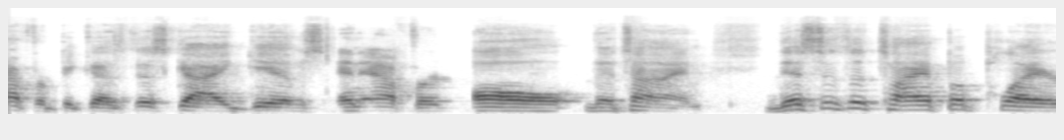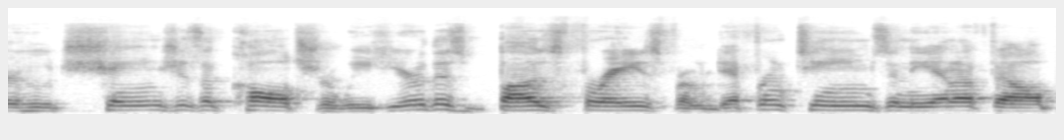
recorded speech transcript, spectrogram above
effort because this guy gives an effort all the time. This is the type of player who changes a culture. We hear this buzz phrase from different teams in the NFL.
